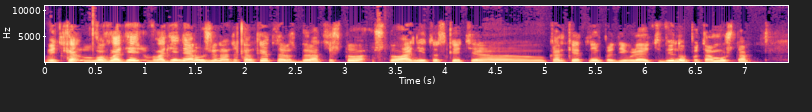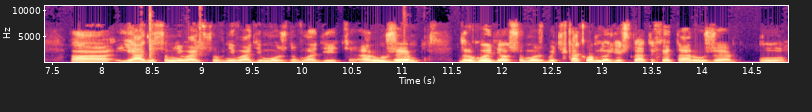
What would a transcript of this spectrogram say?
ведь во владении, владении оружием надо конкретно разбираться, что, что они, так сказать, э, конкретно им предъявляют вину, потому что а, я не сомневаюсь, что в Неваде можно владеть оружием. Другое дело, что, может быть, как во многих штатах, это оружие ну,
